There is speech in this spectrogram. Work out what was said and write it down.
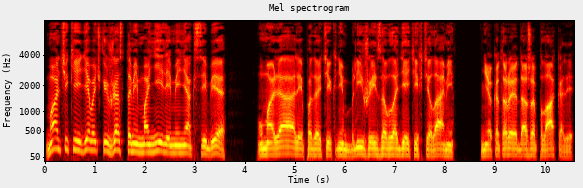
Мальчики и девочки жестами манили меня к себе, умоляли подойти к ним ближе и завладеть их телами. Некоторые даже плакали.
